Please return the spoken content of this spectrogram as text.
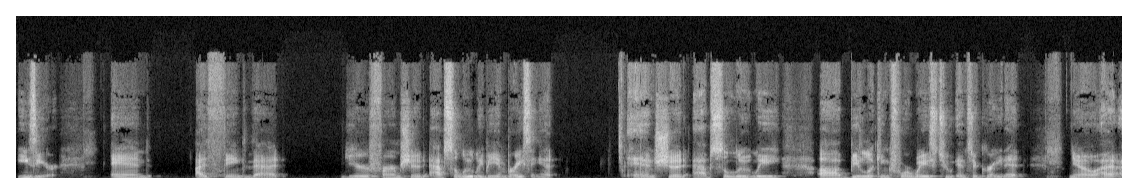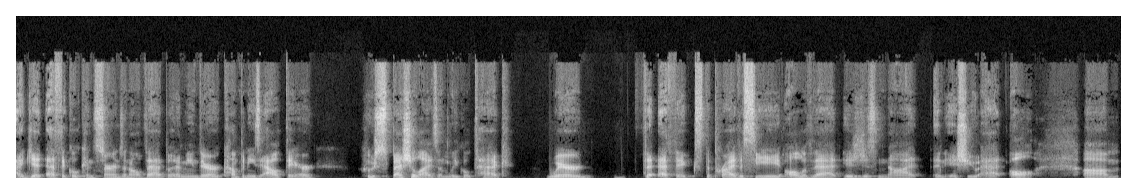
easier. And I think that your firm should absolutely be embracing it and should absolutely uh, be looking for ways to integrate it. You know, I, I get ethical concerns and all that, but I mean, there are companies out there who specialize in legal tech where the ethics, the privacy, all of that is just not an issue at all. Um,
